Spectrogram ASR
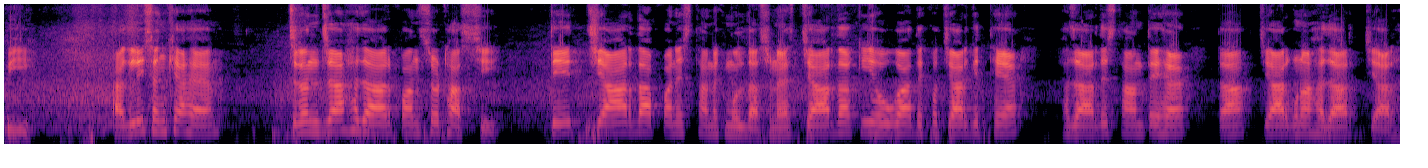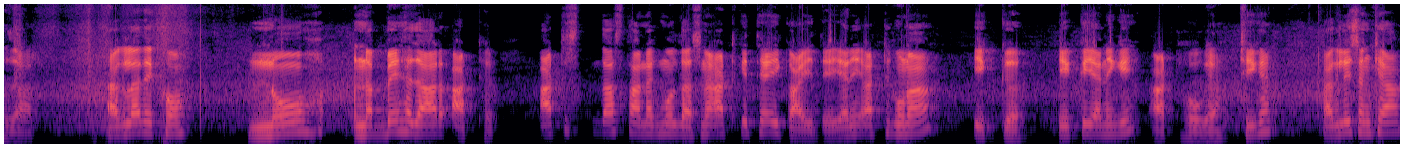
20 ਅਗਲੀ ਸੰਖਿਆ ਹੈ 54588 ਤੇ 4 ਦਾ ਆਪਾਂ ਨੇ ਸਥਾਨਕ ਮੁੱਲ ਦੱਸਣਾ ਹੈ 4 ਦਾ ਕੀ ਹੋਊਗਾ ਦੇਖੋ 4 ਕਿੱਥੇ ਹੈ 1000 ਦੇ ਸਥਾਨ ਤੇ ਹੈ ਤਾਂ 4 ਗੁਣਾ 1000 4000 ਅਗਲਾ ਦੇਖੋ 9 90008 8 ਦਾ ਸਥਾਨਕ ਮੁੱਲ ਦੱਸਣਾ 8 ਕਿੱਥੇ ਹੈ ਇਕਾਈ ਤੇ ਯਾਨੀ 8 ਗੁਣਾ 1 1 ਯਾਨੀ ਕਿ 8 ਹੋ ਗਿਆ ਠੀਕ ਹੈ ਅਗਲੀ ਸੰਖਿਆ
